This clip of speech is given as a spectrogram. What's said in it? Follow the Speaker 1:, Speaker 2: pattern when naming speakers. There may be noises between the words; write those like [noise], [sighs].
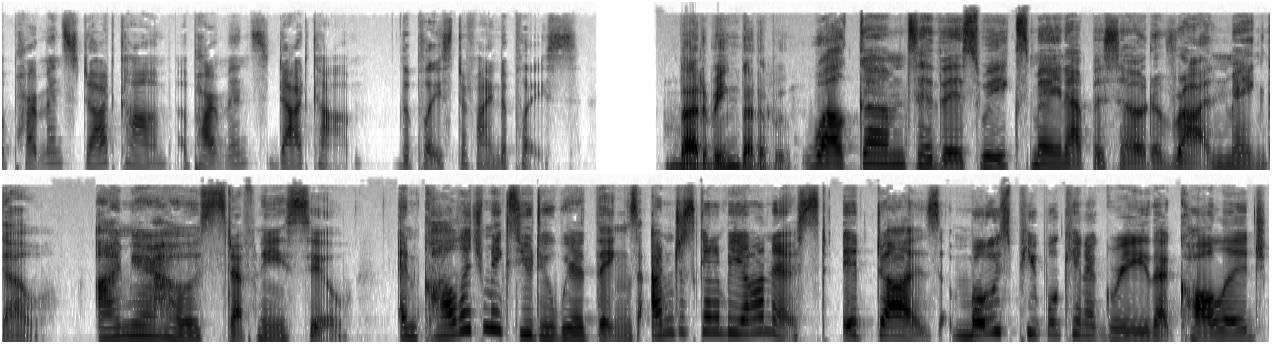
Speaker 1: apartments.com, apartments.com, the place to find a place.
Speaker 2: Bada bing, bada boom.
Speaker 1: Welcome to this week's main episode of Rotten Mango. I'm your host, Stephanie Soo. And college makes you do weird things. I'm just gonna be honest. It does. Most people can agree that college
